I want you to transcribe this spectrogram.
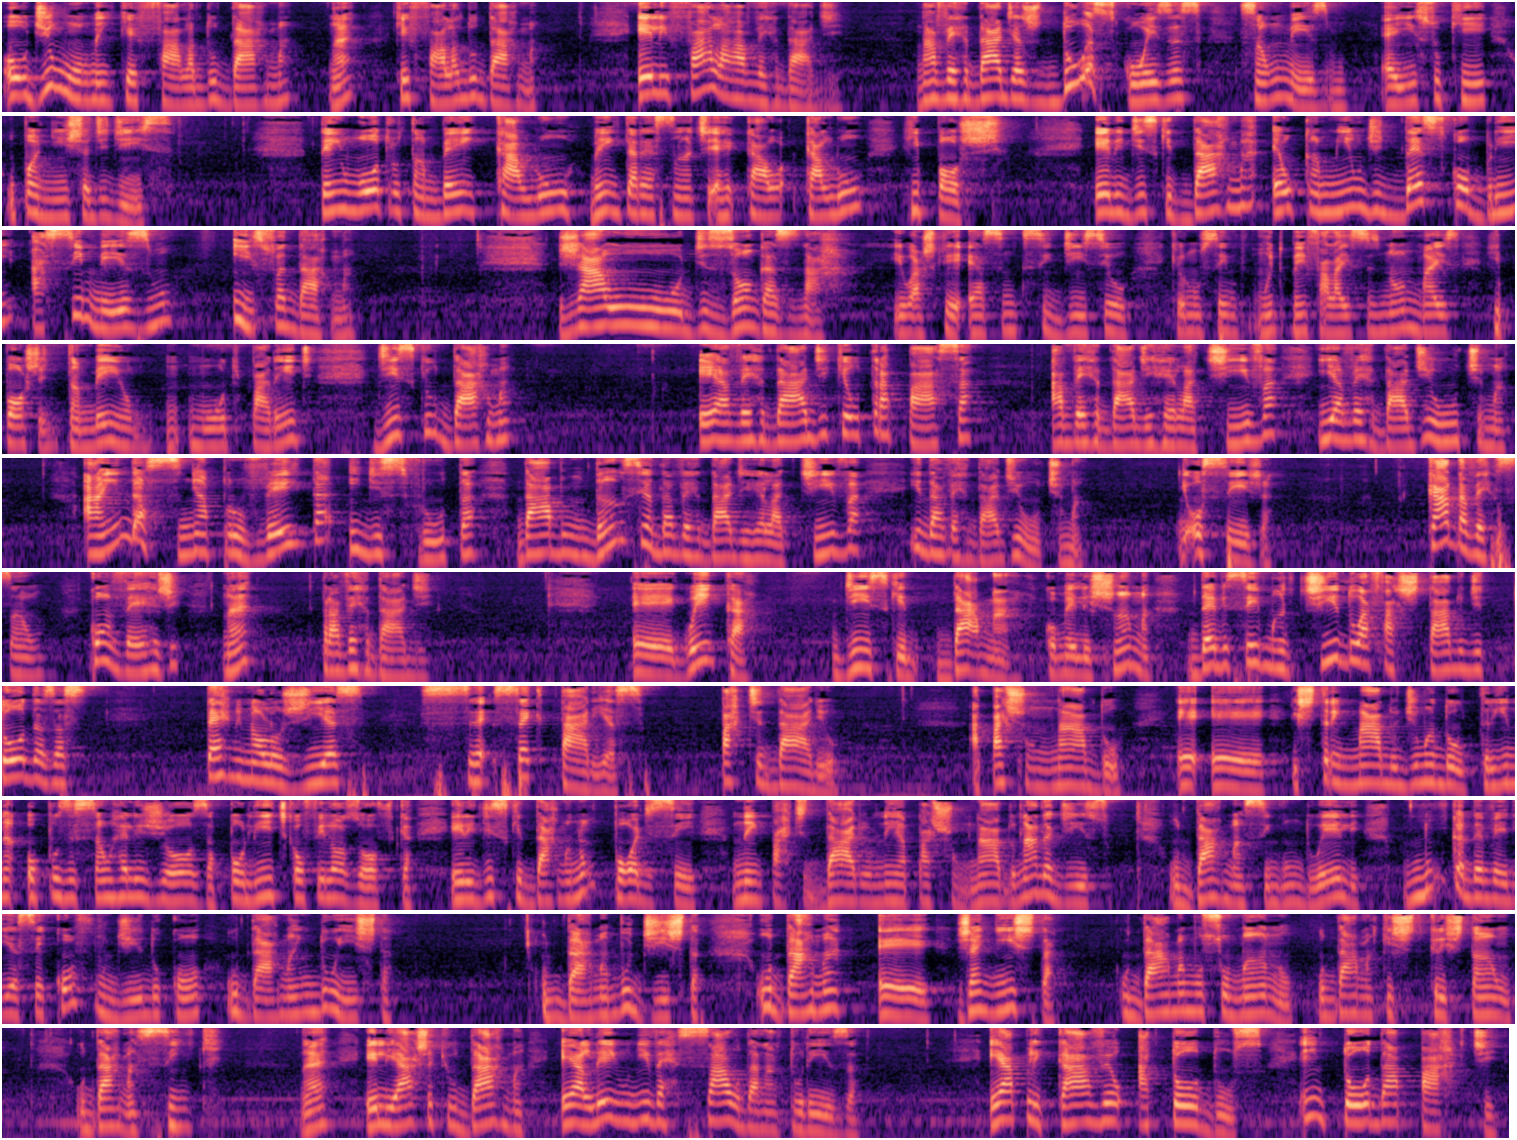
Ou de um homem que fala do Dharma, né? Que fala do Dharma. Ele fala a verdade. Na verdade, as duas coisas são o mesmo. É isso que o Panishad diz. Tem um outro também, Kalu, bem interessante, é Kalu Ripoche. Ele diz que Dharma é o caminho de descobrir a si mesmo, isso é Dharma. Já o Dzongasnar, eu acho que é assim que se diz, eu, que eu não sei muito bem falar esses nomes, mas Ripoche também, um, um outro parente, diz que o Dharma é a verdade que ultrapassa a verdade relativa e a verdade última. Ainda assim, aproveita e desfruta da abundância da verdade relativa e da verdade última. Ou seja, cada versão converge né, para a verdade. É, Guenca diz que Dama, como ele chama, deve ser mantido afastado de todas as terminologias sectárias, partidário, apaixonado, é, é, extremado de uma doutrina, oposição religiosa, política ou filosófica. Ele diz que Dharma não pode ser nem partidário, nem apaixonado, nada disso. O Dharma, segundo ele, nunca deveria ser confundido com o Dharma hinduísta, o Dharma budista, o Dharma é, jainista, o Dharma muçulmano, o Dharma cristão, o Dharma Sikh, né? Ele acha que o Dharma é a lei universal da natureza. É aplicável a todos, em toda a parte,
